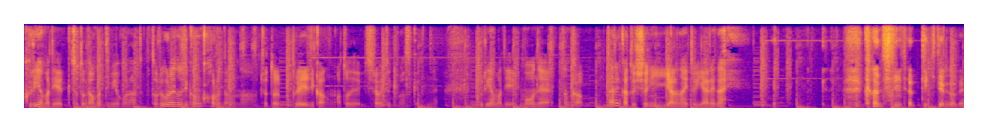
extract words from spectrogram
クリアまでちょっと頑張ってみようかなと。どれぐらいの時間かかるんだろうな。ちょっとプレイ時間後で調べておきますけどね。クリアまでもうね、なんか誰かと一緒にやらないとやれない感じになってきてるので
